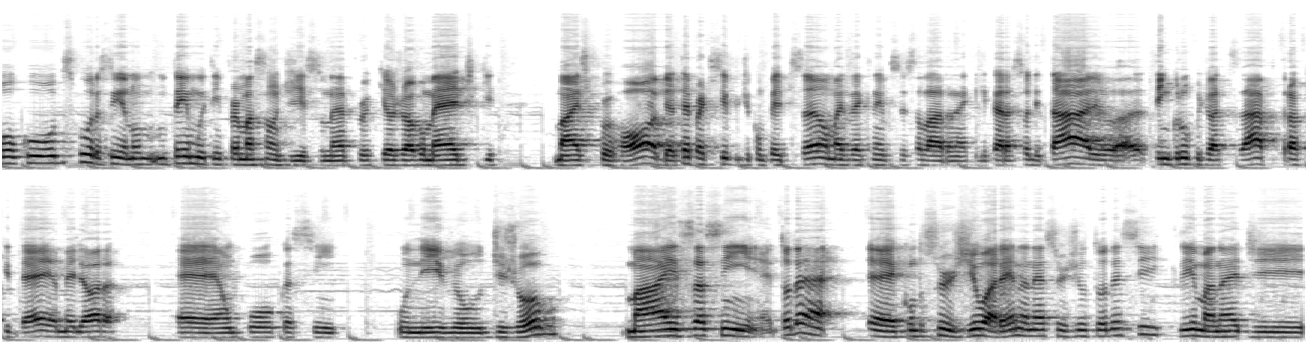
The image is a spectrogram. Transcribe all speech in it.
pouco obscuro, assim, eu não, não, tenho muita informação disso, né? Porque eu jogo Magic mais por hobby, até participo de competição, mas é que nem vocês falaram, né? Aquele cara solitário, tem grupo de WhatsApp, troca ideia, melhora é, um pouco, assim, o nível de jogo. Mas, assim, toda é, quando surgiu a Arena, né, surgiu todo esse clima, né, de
